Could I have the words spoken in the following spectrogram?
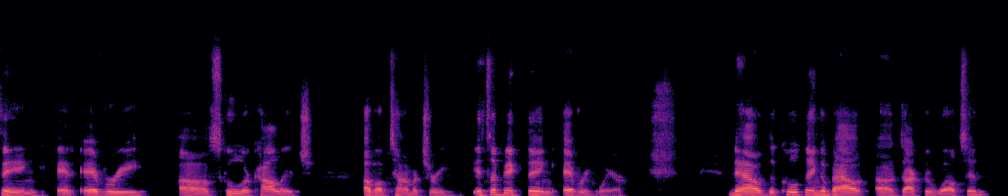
thing at every uh, school or college of optometry. It's a big thing everywhere. Now, the cool thing about uh, Dr. Welton,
